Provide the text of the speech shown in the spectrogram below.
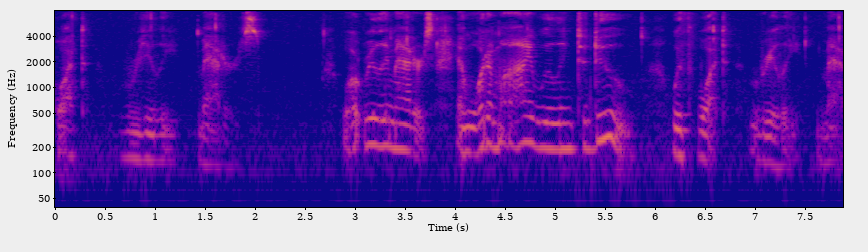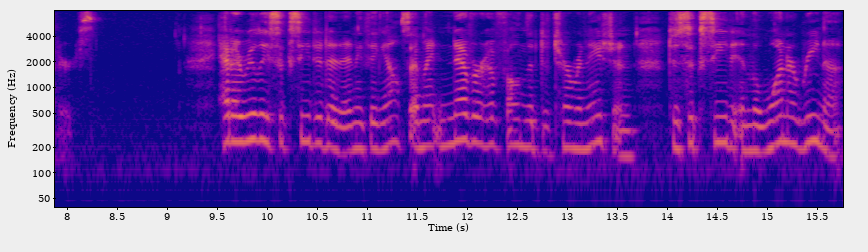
what really matters. What really matters, and what am I willing to do with what really matters? Had I really succeeded at anything else, I might never have found the determination to succeed in the one arena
